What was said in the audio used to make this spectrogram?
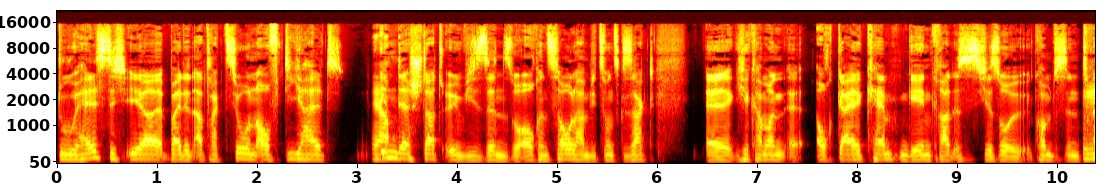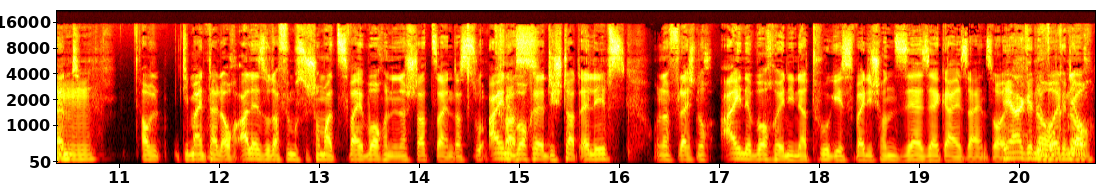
du hältst dich eher bei den Attraktionen auf, die halt Ja. in der Stadt irgendwie sind. So auch in Seoul haben die zu uns gesagt, äh, hier kann man äh, auch geil campen gehen. Gerade ist es hier so, kommt es in den Trend. Mhm. Aber die meinten halt auch alle so, dafür musst du schon mal zwei Wochen in der Stadt sein, dass du eine Krass. Woche die Stadt erlebst und dann vielleicht noch eine Woche in die Natur gehst, weil die schon sehr, sehr geil sein soll. Ja, genau, Wir wollten ja genau. auch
